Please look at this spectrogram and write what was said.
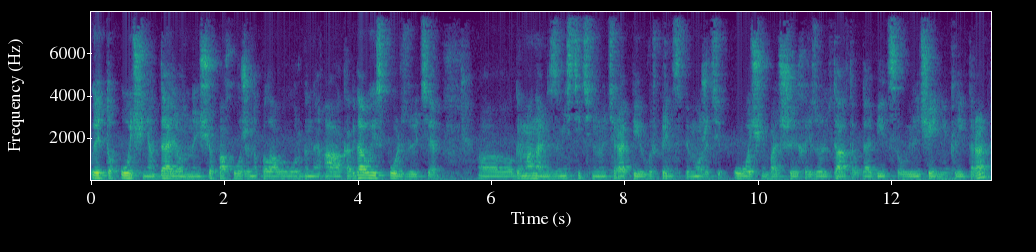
это очень отдаленно еще похоже на половые органы. А когда вы используете гормонально-заместительную терапию, вы, в принципе, можете очень больших результатов добиться увеличения клитора.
